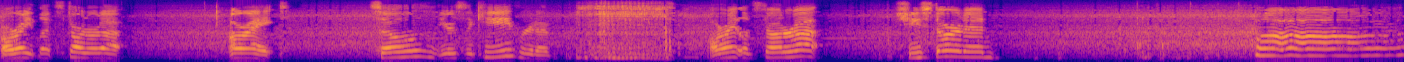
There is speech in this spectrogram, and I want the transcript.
Alright, let's start her up. Alright. So, here's the key. We're gonna... Alright, let's start her up. She started. Ah.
